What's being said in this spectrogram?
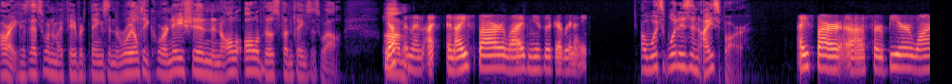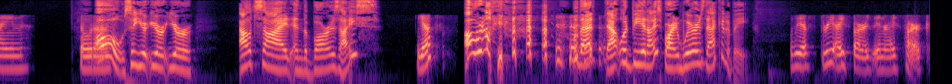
All right, because that's one of my favorite things, and the royalty coronation, and all all of those fun things as well. Yep, um, and then an ice bar, live music every night. Oh, what's what is an ice bar? Ice bar uh, for beer, wine, soda. Oh, so you're you're you're outside, and the bar is ice. Yep. Oh, really? well, that that would be an ice bar. And where is that going to be? We have three ice bars in Rice Park.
